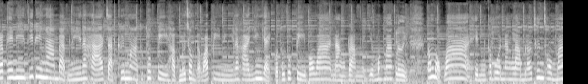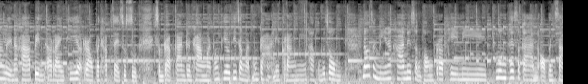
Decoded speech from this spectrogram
ประเพณีที่ดีงามแบบนี้นะคะ จัดขึ้นมาทุกๆ ปีค่ะคุณผู้ชมแต่ว่าปีนี้นะคะ ยิ่งใหญ่กว่าทุกๆ ปี เพราะว่านางรำเนี่ยเยอะมากๆเลย ต้องบอกว่าเห็นขบวนนางรำแล้วชื่นชมมากเลยนะคะ เป็นอะไรที่เราประทับใจสุดๆสำหรับการเดินทางมาท่องเที่ยวที่จังหวัดมุกดาหารในครั้งนี้ค่ะคุณผู้ชม นอกจากนี้นะคะในส่วนของประเพณีช่วงเทศกาลออกพรรษา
